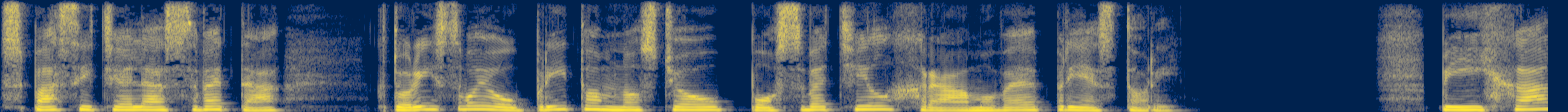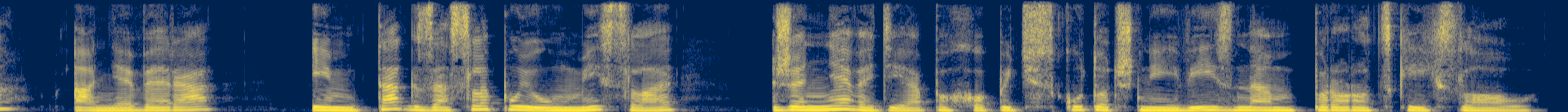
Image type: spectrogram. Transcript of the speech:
spasiteľa sveta, ktorý svojou prítomnosťou posvetil chrámové priestory. Pícha a nevera im tak zaslepujú mysle, že nevedia pochopiť skutočný význam prorockých slov.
